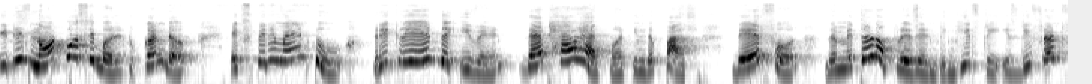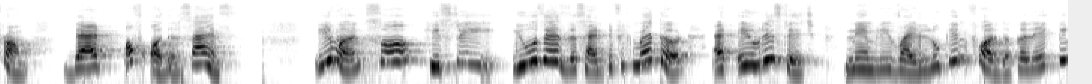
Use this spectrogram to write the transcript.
It is not possible to conduct experiment to recreate the event that have happened in the past. Therefore, the method of presenting history is different from that of other science. Even so, history uses the scientific method at every stage, namely while looking for the collecting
